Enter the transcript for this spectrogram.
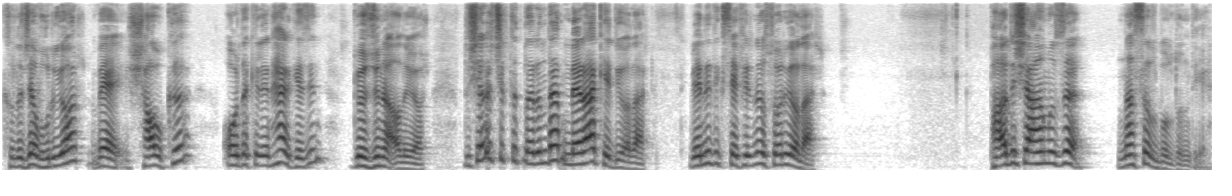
kılıca vuruyor ve şavkı oradakilerin herkesin gözünü alıyor. Dışarı çıktıklarında merak ediyorlar. Venedik sefirine soruyorlar. Padişahımızı nasıl buldun diye.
